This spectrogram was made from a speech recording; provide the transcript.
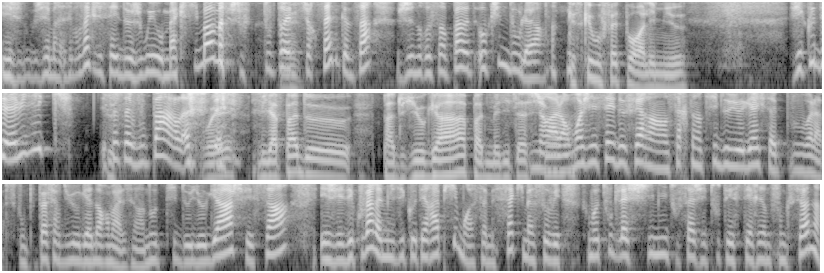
Et c'est pour ça que j'essaye de jouer au maximum. Je veux tout le temps Ouais. être sur scène comme ça. Je ne ressens pas aucune douleur. Qu'est-ce que vous faites pour aller mieux? J'écoute de la musique. Et ça, ça vous parle. Ouais. Mais il n'y a pas de, pas de yoga, pas de méditation. Non, alors moi j'essaye de faire un certain type de yoga voilà parce qu'on peut pas faire du yoga normal, c'est un autre type de yoga. Je fais ça et j'ai découvert la musicothérapie moi, ça c'est ça qui m'a sauvé parce que moi toute la chimie, tout ça, j'ai tout testé, rien ne fonctionne.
